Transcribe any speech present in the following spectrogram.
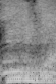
I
